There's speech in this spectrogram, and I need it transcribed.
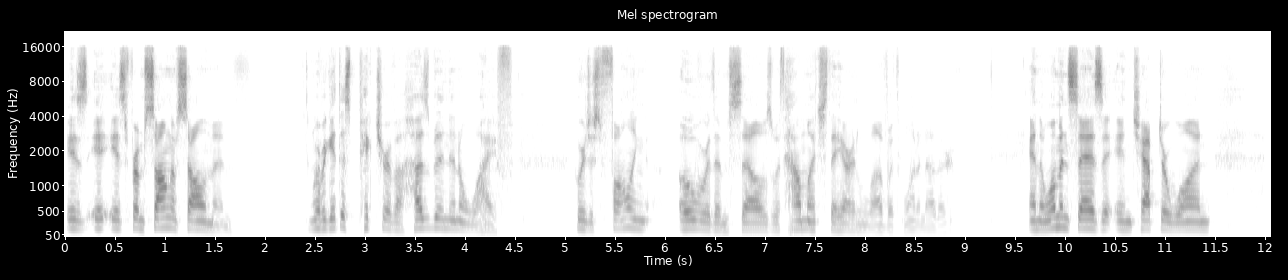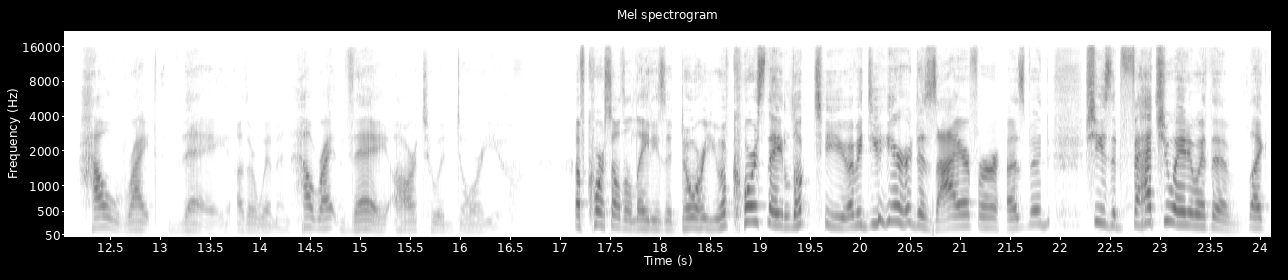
is, is from Song of Solomon, where we get this picture of a husband and a wife who are just falling over themselves with how much they are in love with one another. And the woman says in chapter 1 how right they, other women, how right they are to adore you. Of course, all the ladies adore you. Of course, they look to you. I mean, do you hear her desire for her husband? She's infatuated with him. Like,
